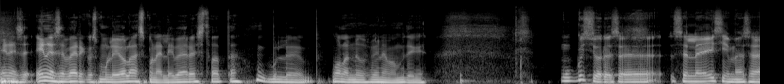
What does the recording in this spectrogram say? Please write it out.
enese, eneseväärikust mul ei ole, sest ma olen Liberist, vaata, mul, ma olen nõus minema muidugi. kusjuures selle esimese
